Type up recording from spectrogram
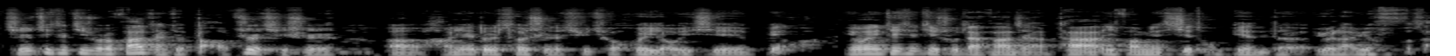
其实这些技术的发展就导致其实呃行业对测试的需求会有一些变化，因为这些技术在发展，它一方面系统变得越来越复杂，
